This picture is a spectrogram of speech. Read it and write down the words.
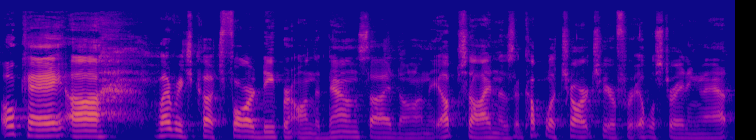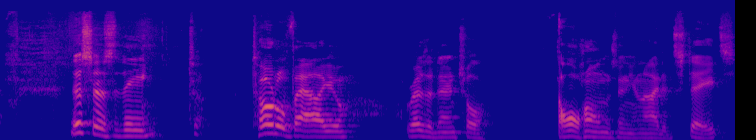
okay, uh, leverage cuts far deeper on the downside than on the upside, and there's a couple of charts here for illustrating that. This is the total value residential, all homes in the United States.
